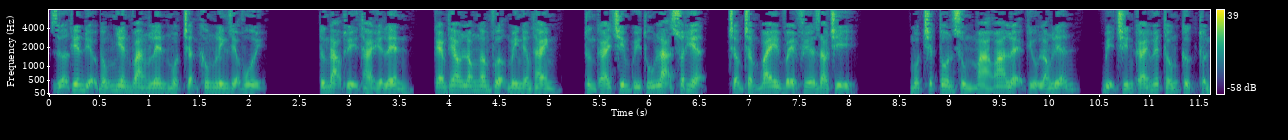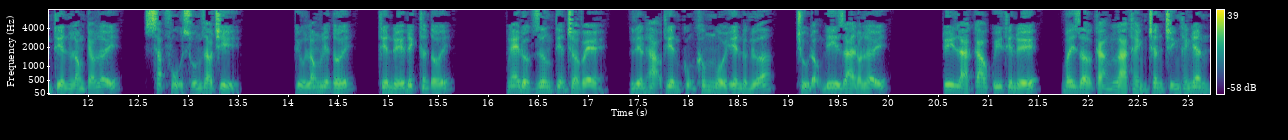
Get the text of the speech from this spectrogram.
giữa thiên điệu đống nhiên vang lên một trận không linh diệu vui. Từng đạo thủy thải hiện lên, kèm theo long ngâm phượng minh âm thanh, từng cái chim quý thú lạ xuất hiện, chậm chậm bay về phía giao chỉ. Một chiếc tôn sùng mà hoa lệ cựu long liễn, bị chín cái huyết thống cực thuần thiên long kéo lấy, sắp phủ xuống giao chỉ. Cựu long liễn tới, thiên đế đích thân tới. Nghe được dương tiễn trở về, liền hạo thiên cũng không ngồi yên được nữa, chủ động đi ra đón lấy. Tuy là cao quý thiên đế, bây giờ càng là thành chân chính thánh nhân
